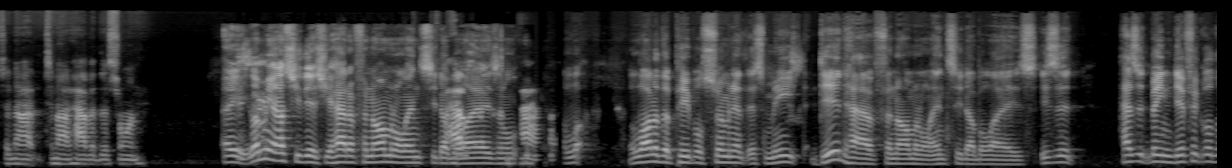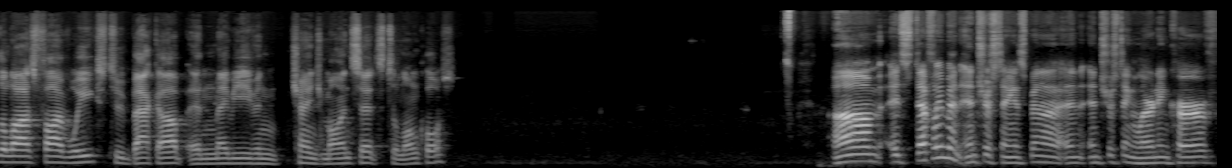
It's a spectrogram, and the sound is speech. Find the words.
to not to not have it this one. Hey, let me ask you this. You had a phenomenal NCAAs, and a lot, a lot of the people swimming at this meet did have phenomenal NCAAs. Is it has it been difficult the last five weeks to back up and maybe even change mindsets to long course? Um, it's definitely been interesting. It's been a, an interesting learning curve.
